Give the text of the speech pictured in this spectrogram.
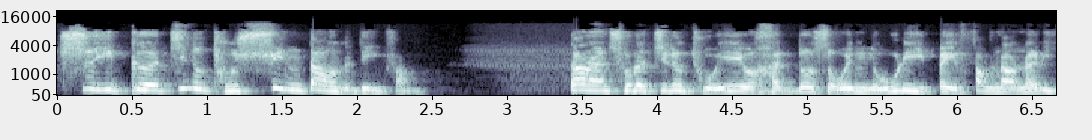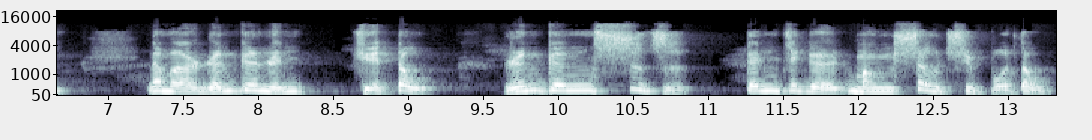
是一个基督徒殉道的地方。当然，除了基督徒，也有很多所谓奴隶被放到那里。那么人跟人决斗，人跟狮子、跟这个猛兽去搏斗。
